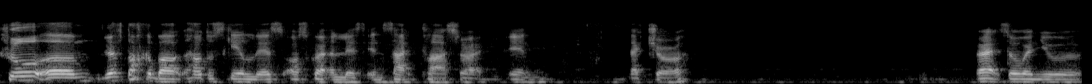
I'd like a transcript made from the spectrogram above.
So um, we have talked about how to scale list or square a list inside class, right? In lecture. Right, so when you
